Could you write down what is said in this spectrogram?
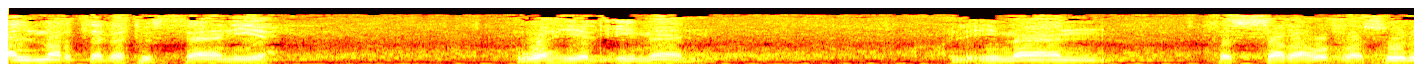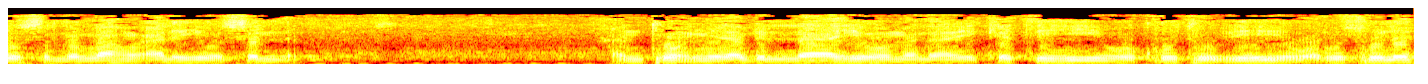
المرتبة الثانية وهي الإيمان. الإيمان فسره الرسول صلى الله عليه وسلم أن تؤمن بالله وملائكته وكتبه ورسله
